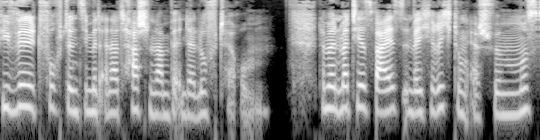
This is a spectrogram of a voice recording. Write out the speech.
Wie wild fuchteln sie mit einer Taschenlampe in der Luft herum. Damit Matthias weiß, in welche Richtung er schwimmen muss,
